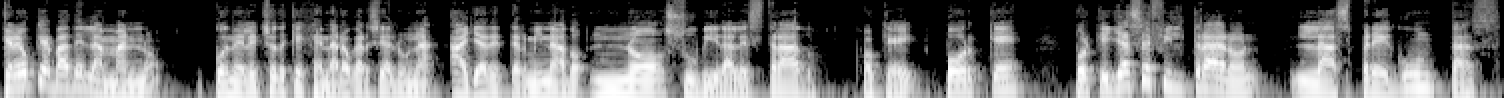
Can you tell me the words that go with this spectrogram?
Creo que va de la mano con el hecho de que Genaro García Luna haya determinado no subir al estrado. Ok. ¿Por qué? Porque ya se filtraron las preguntas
